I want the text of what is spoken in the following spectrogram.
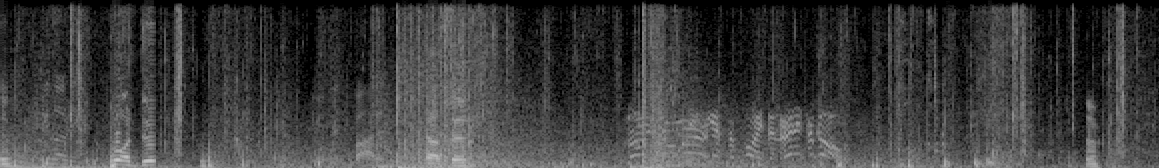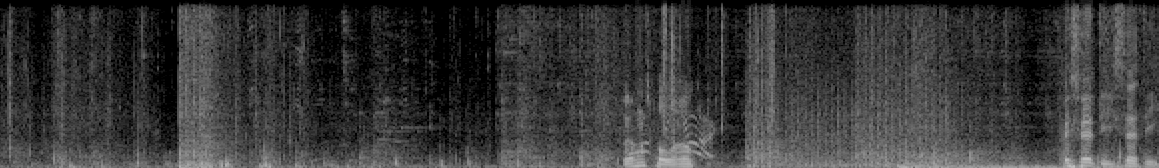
oh What, dude? That's it. There. The other one's below. He's 50, he's 50.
